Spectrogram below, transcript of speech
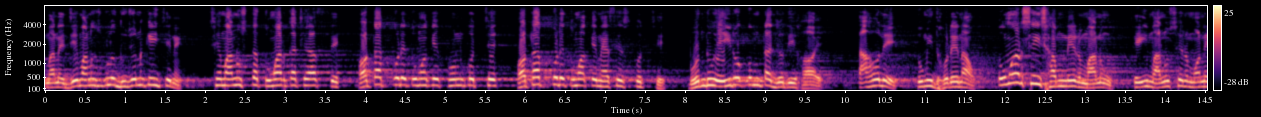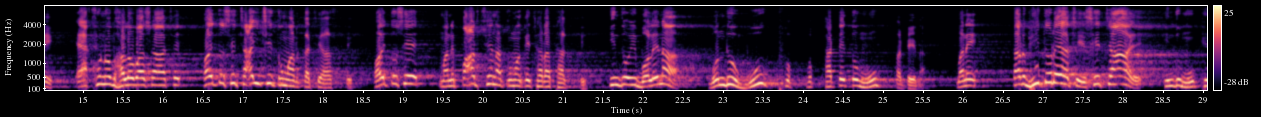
মানে যে মানুষগুলো দুজনকেই চেনে, সে মানুষটা তোমার কাছে আসছে, হঠাৎ করে তোমাকে ফোন করছে, হঠাৎ করে তোমাকে মেসেজ করছে। বন্ধু এই রকমটা যদি হয়, তাহলে তুমি ধরে নাও তোমার সেই সামনের মানুষ, সেই মানুষের মনে এখনও ভালোবাসা আছে? হয়তো সে চাইছে তোমার কাছে আসতে, হয়তো সে মানে পারছে না তোমাকে ছাড়া থাকতে। কিন্তু ওই বলে না, বন্ধু বুক ফাটে তো মুখ ফাটে না। মানে তার ভিতরে আছে, সে চায়, কিন্তু মুখে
